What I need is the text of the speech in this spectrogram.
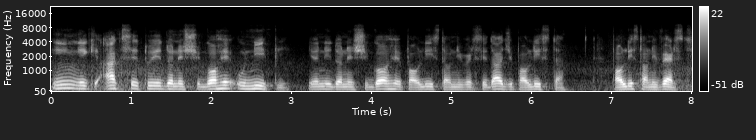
این یک عکس توی دانشگاه اونیپی یعنی دانشگاه پاولیستا اونیورسیداد پاولیستا پاولیستا اونیورسیتی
